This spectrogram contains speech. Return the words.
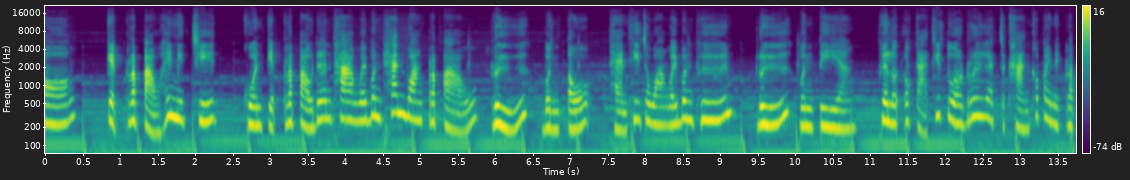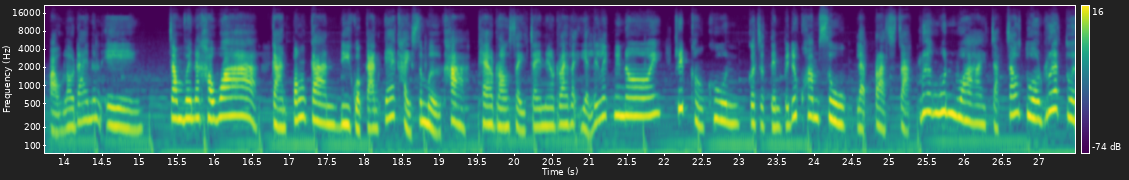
2. เก็บกระเป๋าให้มิดชิด ควรเก็บกระเป๋าเดินทางไว้บนแท่นวางกระเป๋า หรือบนโต๊ะ แทนที่จะวางไว้บนพื้น หรือบนเตียง เพื่อลดโอกาสที่ตัวเลือดจะคานเข้าไปในกระเป๋าเราได้นั่นเองจำไว้นะคะว่าการป้องกันดีกว่าการแก้ไขเสมอค่ะ แค่เราใส่ใจในรายละเอียดเล็กๆ น้อยๆ ทริปของคุณก็จะเต็มไปด้วยความสุข และปราศจากเรื่องวุ่นวายจากเจ้าตัวเลือดตัว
